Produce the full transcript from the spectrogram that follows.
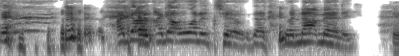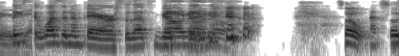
I got I got one or two, that, but not many. There At least go. it wasn't a bear, so that's a good No, no, no. So, That's- so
